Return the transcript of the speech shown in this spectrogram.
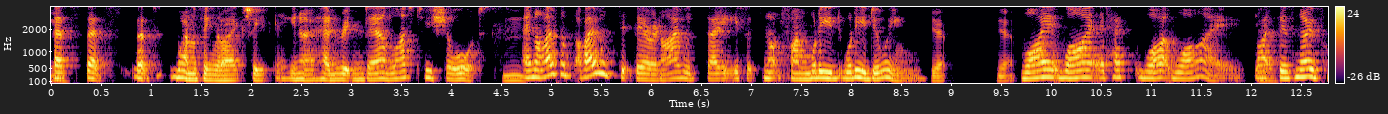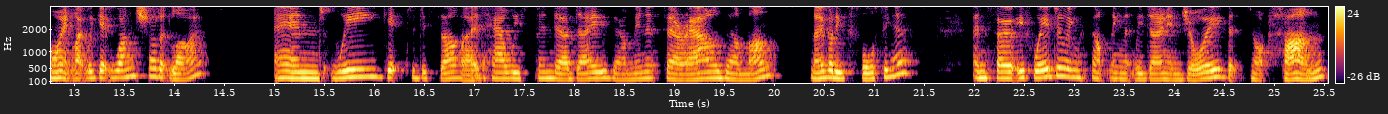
that's that's that's one thing that I actually you know had written down. Life's too short, mm. and I would I would sit there and I would say, if it's not fun, what are you what are you doing? Yeah, yeah. Why why it has why why like yeah. there's no point. Like we get one shot at life, and we get to decide how we spend our days, our minutes, our hours, our months. Nobody's forcing us. And so if we're doing something that we don't enjoy, that's not fun,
